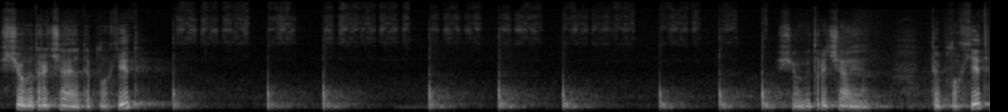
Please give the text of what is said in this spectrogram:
Що витрачає теплохід? Що витрачає теплохід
